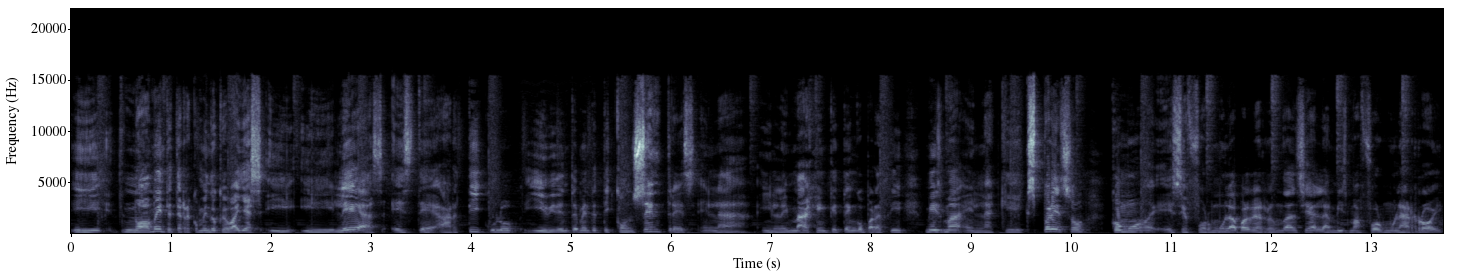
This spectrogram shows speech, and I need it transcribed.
Y nuevamente te recomiendo que vayas y, leas este artículo y evidentemente te concentres en la, en la, imagen que tengo para ti misma en la que expreso cómo eh, se formula, para la redundancia, la misma fórmula ROI.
